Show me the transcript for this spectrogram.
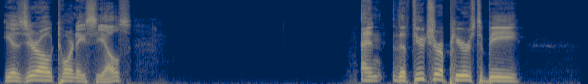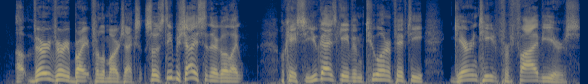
he has zero torn ACLs. And the future appears to be uh, very, very bright for Lamar Jackson. So Steve Bisciotti sitting there going like, okay, so you guys gave him 250 guaranteed for five years.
